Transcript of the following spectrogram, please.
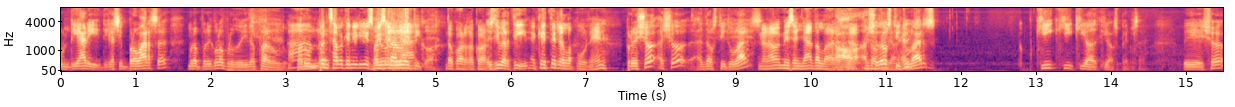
un diari, diguéssim, pro Barça, una pel·lícula produïda per, Ah, per un... pensava que aniries més un enllà. Atlético. D'acord, d'acord. És divertit. Aquest era l'apunt, eh? Però això, això eh, dels titulars... No anava més enllà de la... No, de, això del dels allò, titulars, qui, qui, qui, qui els pensa? Vull dir, això...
